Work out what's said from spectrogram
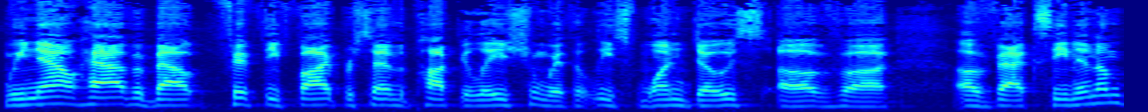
We now have about 55% of the population with at least one dose of uh, of vaccine in them.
